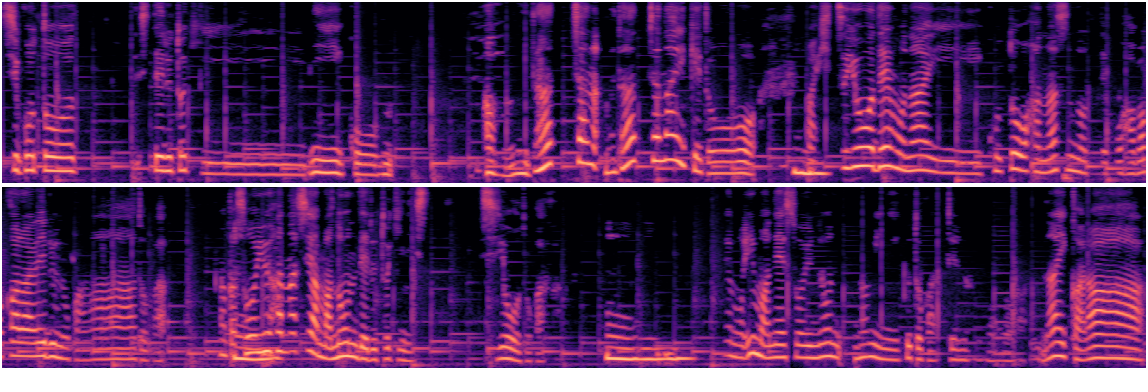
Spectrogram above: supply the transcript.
仕事してる時に、こう、あ、無駄じゃな、無駄じゃないけど、うん、まあ必要でもないことを話すのってこうはばかられるのかなとか、なんかそういう話はまあ飲んでる時にししようとかさ。うん、でも今ね、そういうの飲みに行くとかっていうのはないから、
